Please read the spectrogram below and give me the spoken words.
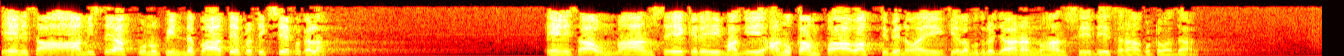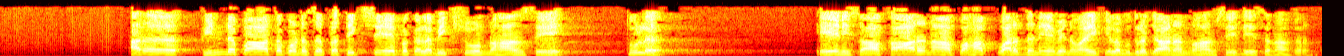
ඒ නිසා ආමිෂයක් වුණු පිණ්ඩපාතය ප්‍රතික්ෂේප කළා. ඒ නිසා උන්වහන්සේ කෙරෙහි මගේ අනුකම්පාවක් තිබෙනවයි කියලා බුදුරජාණන් වහන්සේ දේශනා කොට වදාළා. අර පිණ්ඩපාත කොටස ප්‍රතික්ෂේප කළ භික්ෂූන් වහන්සේ තුල ඒ නිසා කාරණා පහක් වර්ධනය වෙනවයි කියලා බුදුරජාණන් වහන්සේ දේශනා කරනවා.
